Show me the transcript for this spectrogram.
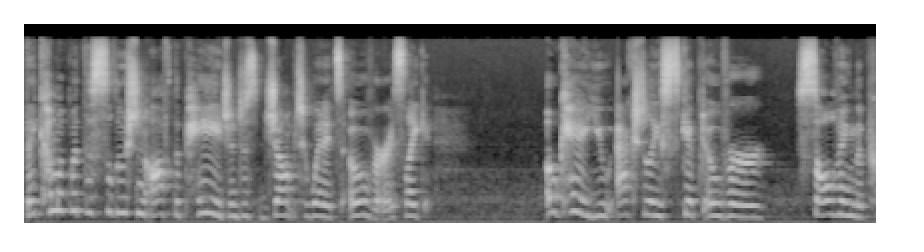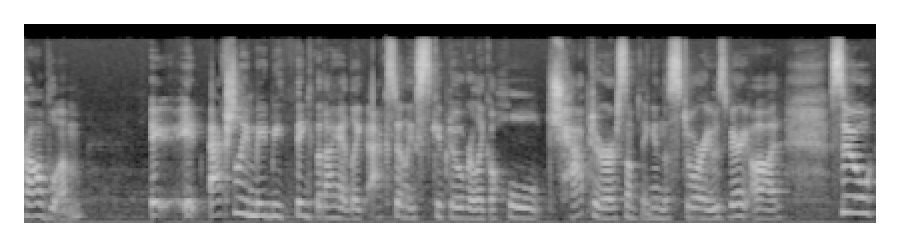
they come up with the solution off the page and just jump to when it's over. It's like, okay, you actually skipped over solving the problem it, it actually made me think that I had like accidentally skipped over like a whole chapter or something in the story. It was very odd. So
